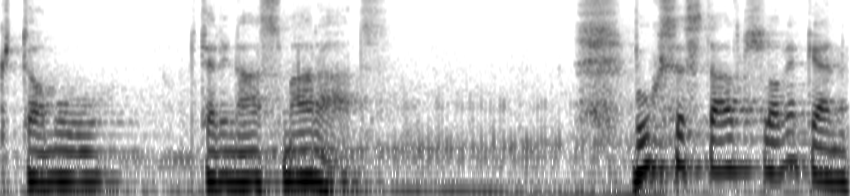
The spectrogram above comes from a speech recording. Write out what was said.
k tomu, který nás má rád. Bůh se stal člověkem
